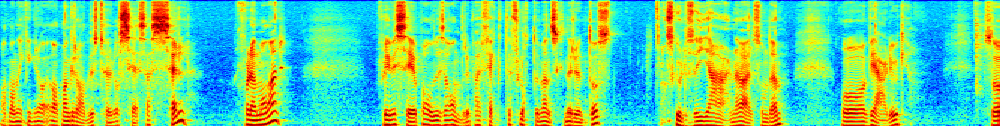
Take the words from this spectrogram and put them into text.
at man, ikke, at man gradvis tør å se seg selv for den man er. Fordi vi ser jo på alle disse andre perfekte, flotte menneskene rundt oss. Skulle så gjerne være som dem. Og vi er det jo ikke. Så,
